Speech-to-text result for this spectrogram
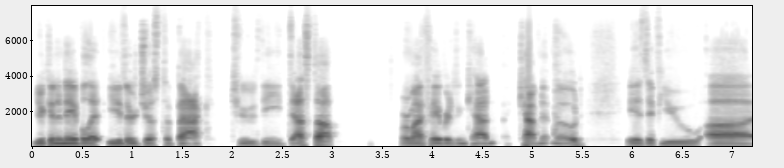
you can enable it either just to back to the desktop, or my favorite in cab- cabinet mode is if you uh,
